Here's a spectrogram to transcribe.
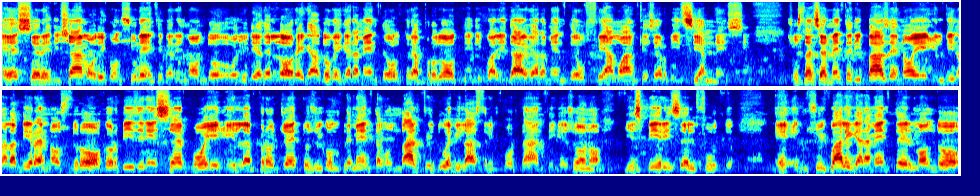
e essere diciamo dei consulenti per il mondo voglio dire dell'Orega dove chiaramente oltre a prodotti di qualità chiaramente offriamo anche servizi annessi sostanzialmente di base noi il vino e la birra è il nostro core business poi il progetto si complementa con altri due pilastri importanti che sono gli spirits e il food e sui quali chiaramente il mondo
